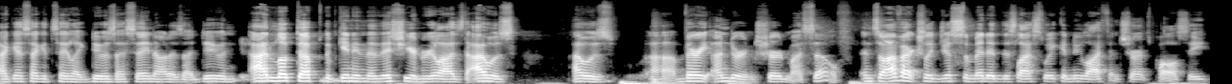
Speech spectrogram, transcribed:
I guess I could say like do as I say, not as I do. And I looked up at the beginning of this year and realized I was I was uh, very underinsured myself. And so I've actually just submitted this last week a new life insurance policy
